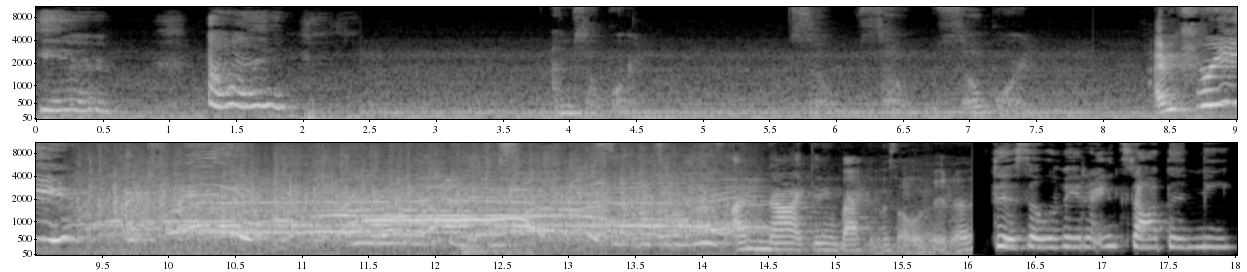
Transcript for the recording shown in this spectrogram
here. I'm, I'm so bored. So, so, so bored. I'm free! I'm free! I'm not getting back in this elevator. This elevator ain't stopping me.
